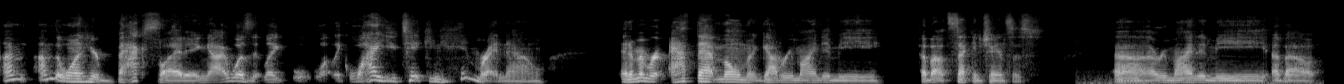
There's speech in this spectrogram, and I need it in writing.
I'm I'm the one here backsliding. I wasn't like, like, why are you taking him right now? And I remember at that moment, God reminded me about second chances. Uh, reminded me about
